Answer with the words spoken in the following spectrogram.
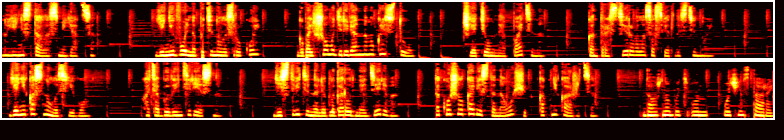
Но я не стала смеяться. Я невольно потянулась рукой к большому деревянному кресту, чья темная патина контрастировала со светлой стеной. Я не коснулась его, хотя было интересно, действительно ли благородное дерево такое шелковистое на ощупь, как мне кажется. Должно быть, он очень старый.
